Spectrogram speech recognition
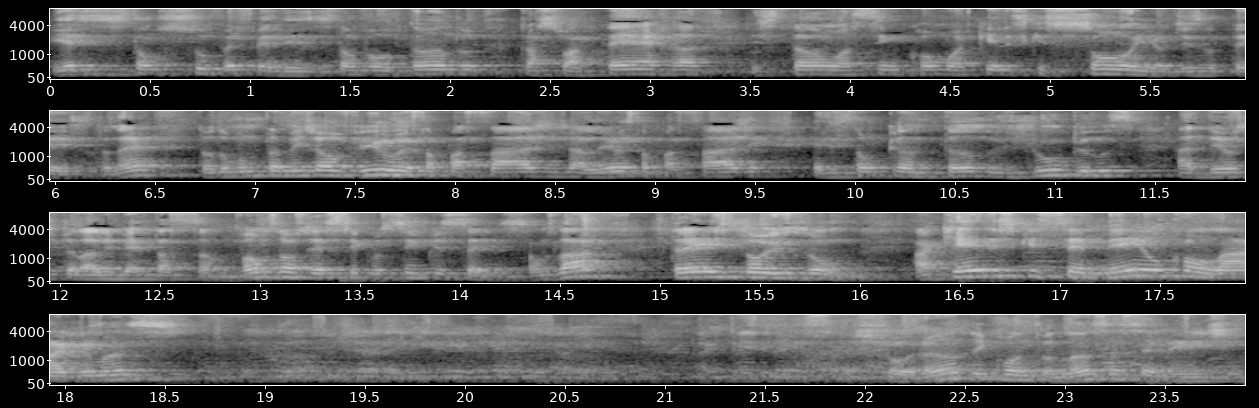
E eles estão super felizes, estão voltando para sua terra, estão assim como aqueles que sonham, diz o texto, né? Todo mundo também já ouviu essa passagem, já leu essa passagem. Eles estão cantando júbilos a Deus pela libertação. Vamos aos versículos 5 e 6. Vamos lá? 3, 2, 1. Aqueles que semeiam com lágrimas, chorando enquanto lança a semente,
